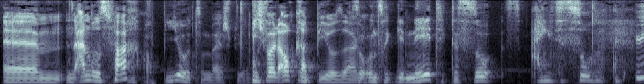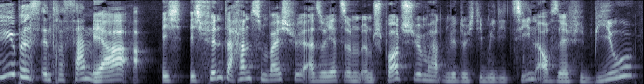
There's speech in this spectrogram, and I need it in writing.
Ähm, ein anderes Fach. Auch Bio zum Beispiel. Ich wollte auch gerade Bio sagen. So unsere Genetik, das ist so, ist eigentlich das ist so übelst interessant. Ja, ich, ich finde, da haben zum Beispiel, also jetzt im, im Sportstudium hatten wir durch die Medizin auch sehr viel Bio.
